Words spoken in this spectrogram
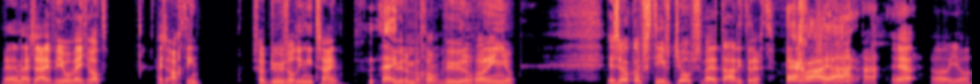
En hij zei van, joh, weet je wat? Hij is 18. Zo duur zal hij niet zijn. We nee. huren hem, gewoon- we huren hem gewoon in, joh. En zo kwam Steve Jobs bij Atari terecht. Echt waar, ja? Ja, oh joh.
